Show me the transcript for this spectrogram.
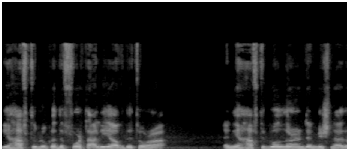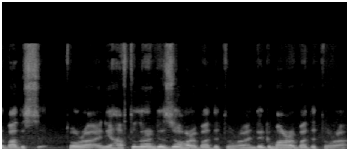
you have to look at the fourth aliyah of the Torah, and you have to go learn the Mishnah about this Torah, and you have to learn the Zohar about the Torah, and the Gemara about the Torah,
